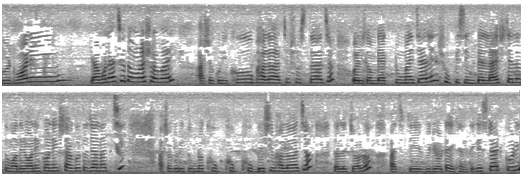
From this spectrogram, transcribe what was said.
গুড মর্নিং কেমন আছো তোমরা সবাই? আশা করি খুব ভালো আছো, সুস্থ আছো। Welcome back to my channel super simple লাইফস্টাইলে তোমাদের অনেক অনেক স্বাগত জানাচ্ছি। আশা করি তোমরা খুব খুব খুব বেশি ভালো আছো। তাহলে চলো আজকের ভিডিওটা এখান থেকে স্টার্ট করি।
